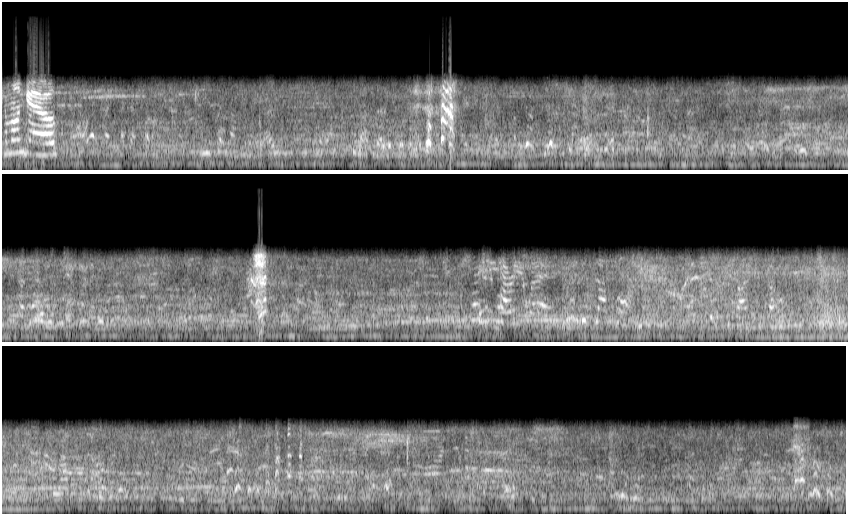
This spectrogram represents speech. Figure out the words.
Come on, girls. carry away. Thank you.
